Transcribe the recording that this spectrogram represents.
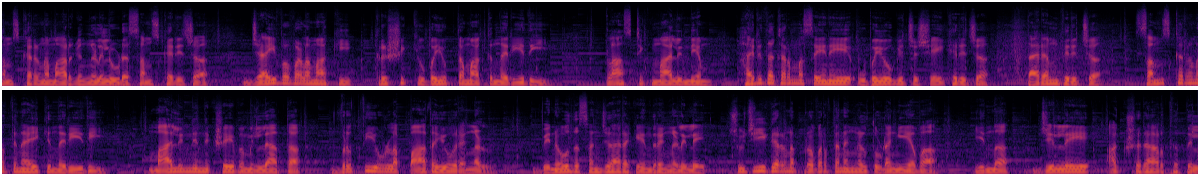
സംസ്കരണ മാർഗങ്ങളിലൂടെ സംസ്കരിച്ച് ജൈവവളമാക്കി കൃഷിക്ക് ഉപയുക്തമാക്കുന്ന രീതി. പ്ലാസ്റ്റിക് മാലിന്യം ഹരിതകർമ്മസേനയെ ഉപയോഗിച്ച് ശേഖരിച്ച് തരംതിരിച്ച് സംസ്കരണത്തിനയക്കുന്ന രീതി. മാലിന്യ നിക്ഷേപമില്ലാത്ത വൃത്തിയുള്ള പാതയോരങ്ങൾ വിനോദസഞ്ചാര കേന്ദ്രങ്ങളിലെ ശുചീകരണ പ്രവർത്തനങ്ങൾ തുടങ്ങിയവ ഇന്ന് ജില്ലയെ അക്ഷരാർത്ഥത്തിൽ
